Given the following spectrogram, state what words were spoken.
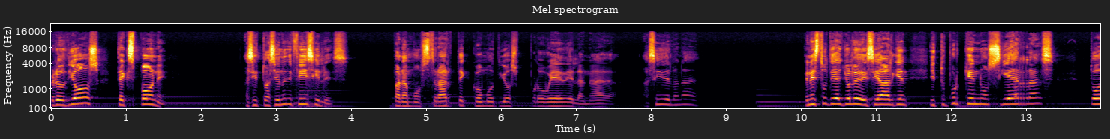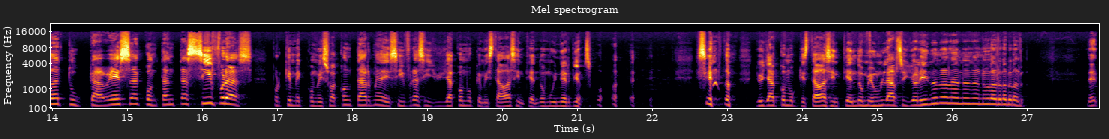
Pero Dios te expone a situaciones difíciles para mostrarte cómo Dios provee de la nada. Así de la nada. En estos días yo le decía a alguien, ¿y tú por qué no cierras toda tu cabeza con tantas cifras? Porque me comenzó a contarme de cifras y yo ya como que me estaba sintiendo muy nervioso. ¿cierto? Yo ya como que estaba sintiéndome un lapso y yo le dije, no, no, no, no, no, no, no,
